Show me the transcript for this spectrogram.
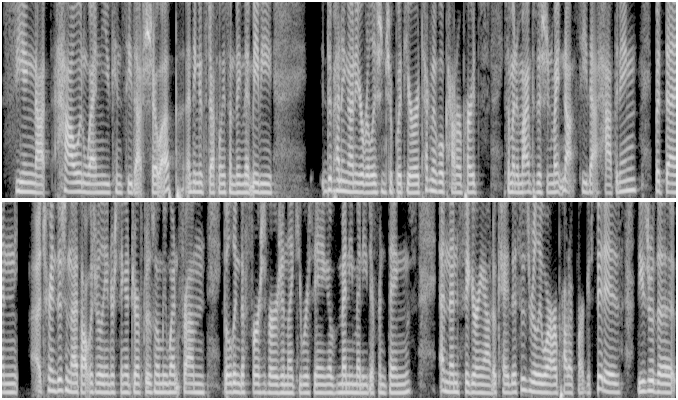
seeing that how and when you can see that show up. I think it's definitely something that maybe depending on your relationship with your technical counterparts, someone in my position might not see that happening. But then a transition that I thought was really interesting at Drift was when we went from building the first version, like you were saying, of many, many different things, and then figuring out, okay, this is really where our product market fit is. These are the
